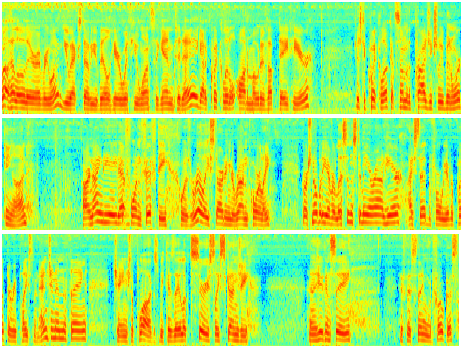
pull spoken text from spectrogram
Well, hello there everyone. UXW Bill here with you once again today. Got a quick little automotive update here. Just a quick look at some of the projects we've been working on. Our 98 F-150 was really starting to run poorly. Of course, nobody ever listens to me around here. I said before we ever put the replacement engine in the thing, change the plugs because they looked seriously scungy. And as you can see, if this thing would focus,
